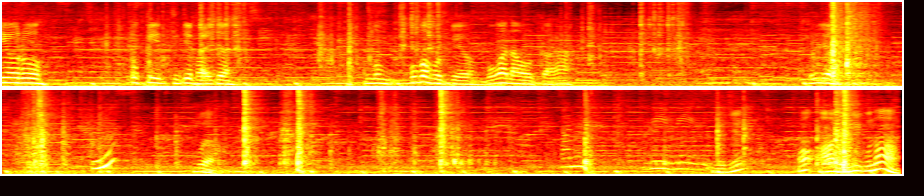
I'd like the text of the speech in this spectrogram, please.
히어로 뽑기 드디어 발견 한번 뽑아볼게요 뭐가 나올까 돌려 응? 뭐야 아니 위위 위. 뭐지? 어? 아 여기구나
